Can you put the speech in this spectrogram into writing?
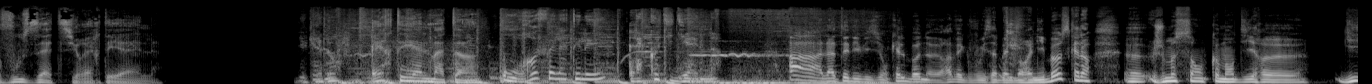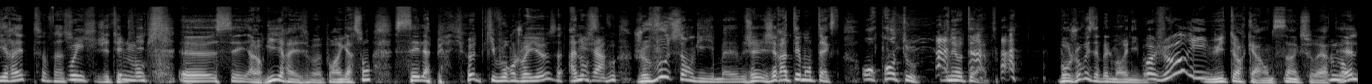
vous êtes sur RTL. Des cadeaux. RTL Matin. On refait la télé, la quotidienne. Ah, la télévision, quel bonheur avec vous, Isabelle Morini-Bosque. Alors, euh, je me sens, comment dire, euh, guillerette. Enfin, Oui, j'étais c'est une. Euh, c'est alors guillerette pour un garçon. C'est la période qui vous rend joyeuse. Ah non, c'est vous. Je vous sens, J'ai j'ai raté mon texte. On reprend tout. On est au théâtre. Bonjour Isabelle Morini-Bosque. Bonjour Yves. 8h45 sur RTL.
